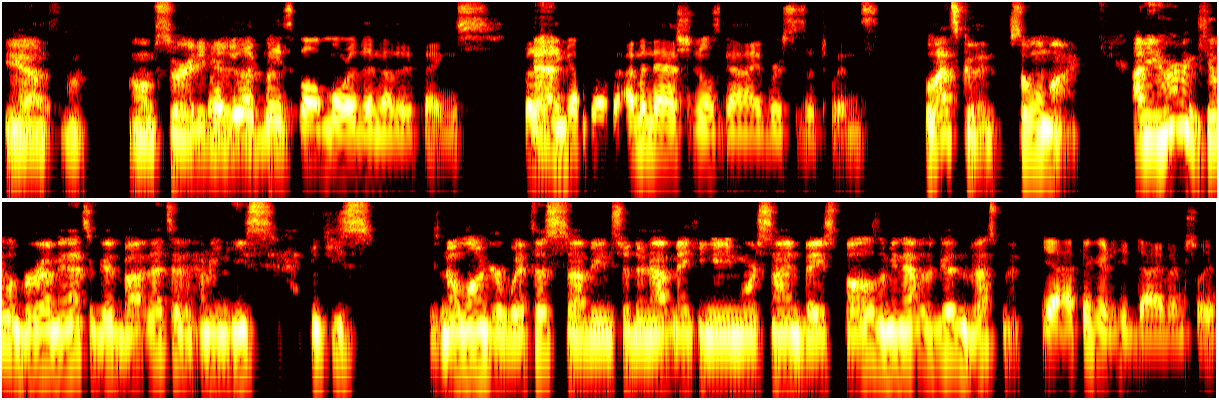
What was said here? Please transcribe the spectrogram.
Yeah. Well, I'm sorry to But I hear do that. like but- baseball more than other things, but I think I'm, I'm a Nationals guy versus a Twins. Well, that's good. So am I. I mean, Herman Killebrew. I mean, that's a good. That's a. I mean, he's. I think he's. He's no longer with us. I mean, so they're not making any more signed baseballs. I mean, that was a good investment. Yeah, I figured he'd die eventually.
